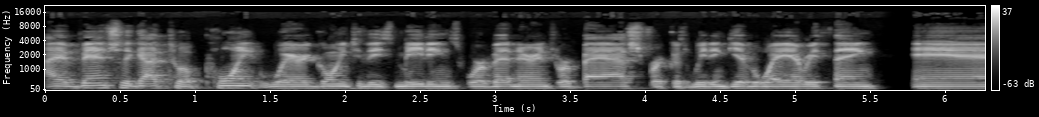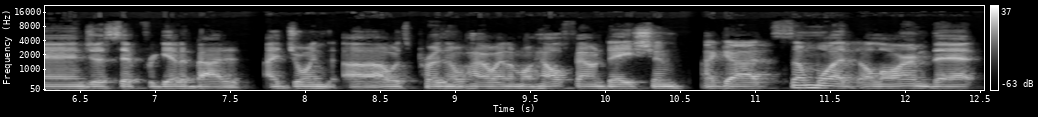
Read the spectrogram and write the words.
I eventually got to a point where going to these meetings where veterinarians were bashed for because we didn't give away everything and just said forget about it. I joined. Uh, I was president of Ohio Animal Health Foundation. I got somewhat alarmed that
